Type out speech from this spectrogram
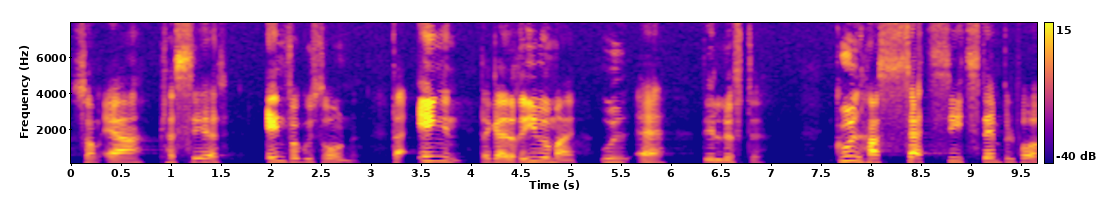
som er placeret inden for Guds trone. Der er ingen, der kan rive mig ud af det løfte. Gud har sat sit stempel på.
